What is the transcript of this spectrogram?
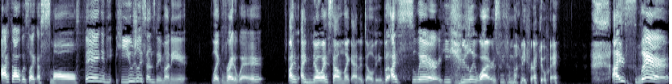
I thought was like a small thing, and he, he usually sends me money like right away. I, I know I sound like Anna Delvey, but I swear he usually wires me the money right away. I swear.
